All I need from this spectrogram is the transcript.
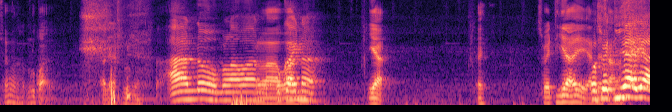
siapa lupa pertandingan sebelumnya Ano melawan, Melawan- Ukraina. ya eh Swedia ya Oh Swedia ya,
